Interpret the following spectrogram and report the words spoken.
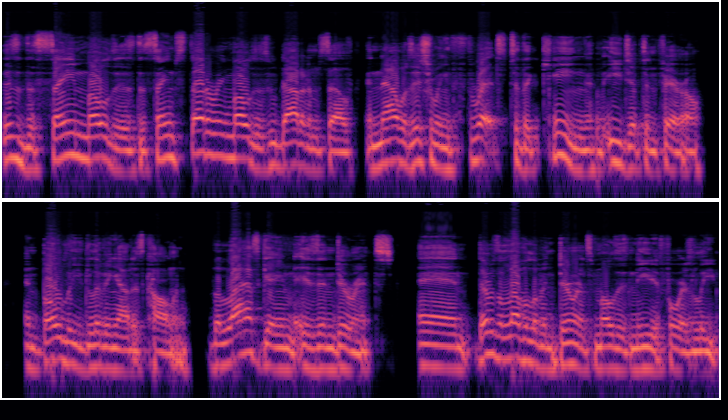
This is the same Moses, the same stuttering Moses who doubted himself and now was issuing threats to the king of Egypt and Pharaoh and boldly living out his calling. The last game is endurance. And there was a level of endurance Moses needed for his leap.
